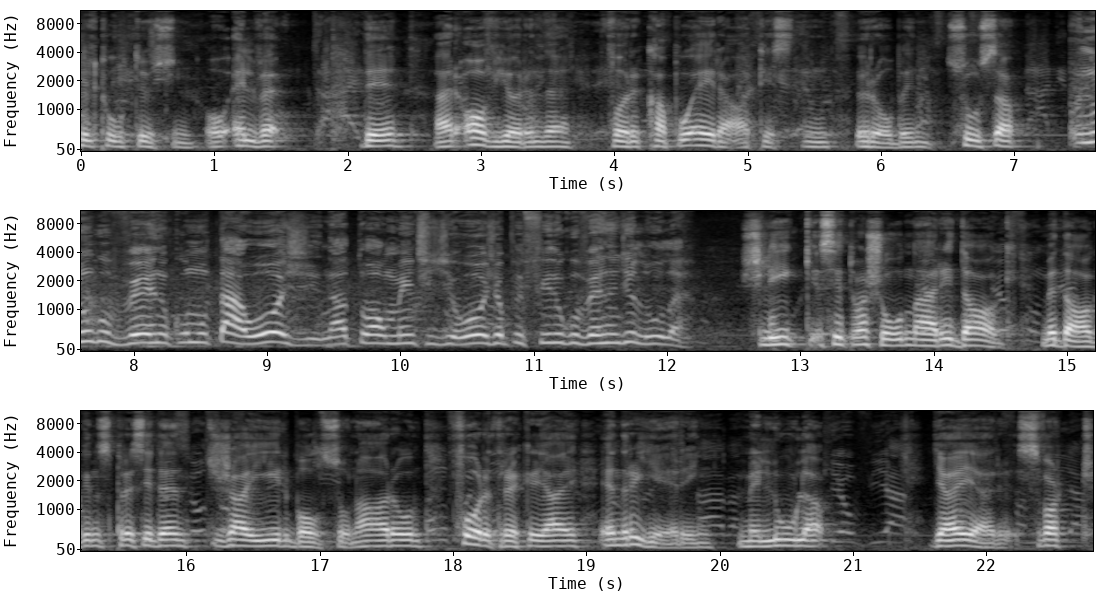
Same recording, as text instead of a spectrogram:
til 2011. Det er avgjørende for capoeira-artisten Robin Sousa. No governo como está hoje, atualmente de hoje, eu prefiro o governo de Lula. Slik situasjonen er i dag, med dagens president Jair Bolsonaro, foretrekker jeg en regjering med Lula. Jeg er svart,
